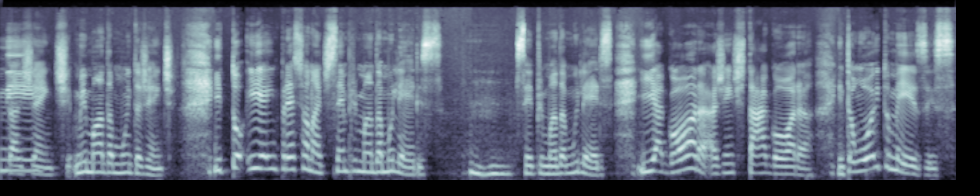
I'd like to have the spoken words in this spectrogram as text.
muita gente. Me manda muita gente. E, to- e é impressionante, sempre manda mulheres. Sempre manda mulheres. E agora, a gente tá agora. Então, oito meses.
